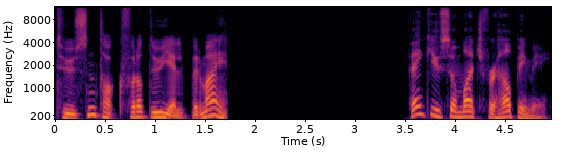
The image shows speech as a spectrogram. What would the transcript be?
Tusen takk for at du hjelper meg. Thank you so much for helping me.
